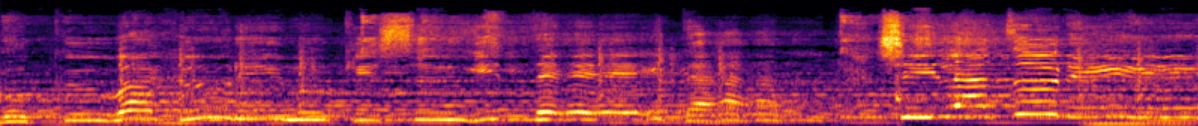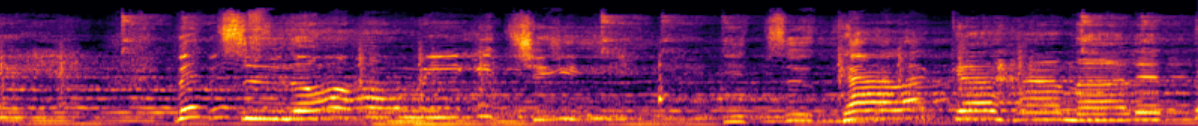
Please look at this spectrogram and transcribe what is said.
僕は振り向きすぎていた。知らずに別の道いつからか離れて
